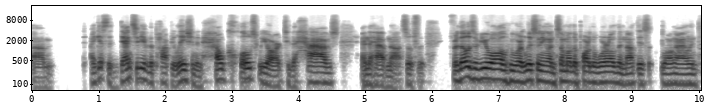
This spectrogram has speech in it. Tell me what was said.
um I guess the density of the population and how close we are to the haves and the have-nots. So for, for those of you all who are listening on some other part of the world and not this Long Island,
